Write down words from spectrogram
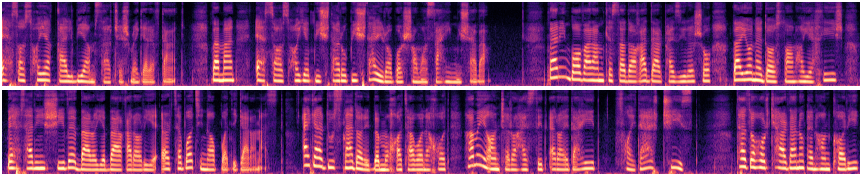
احساس های قلبیم سرچشمه گرفتند و من احساس های بیشتر و بیشتری را با شما سهیم می شوم. بر این باورم که صداقت در پذیرش و بیان داستانهای خیش بهترین شیوه برای برقراری ارتباطی ناب با دیگران است. اگر دوست ندارید به مخاطبان خود همه آنچه را هستید ارائه دهید، فایدهش چیست؟ تظاهر کردن و پنهانکاری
